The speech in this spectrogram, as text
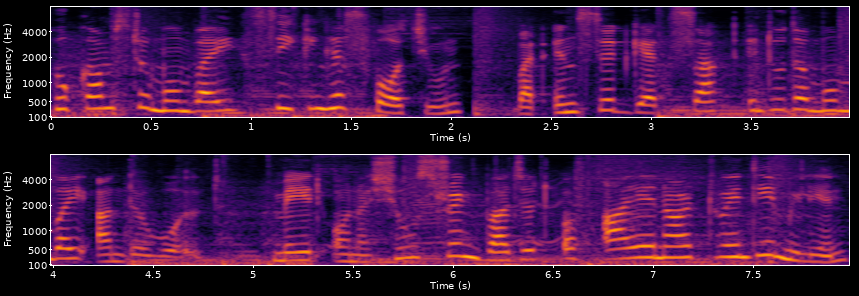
who comes to Mumbai seeking his fortune but instead gets sucked into the Mumbai underworld. Made on a shoestring budget of INR 20 million,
